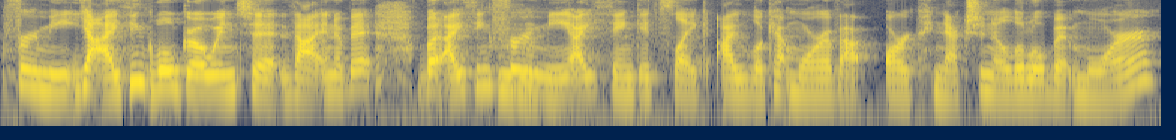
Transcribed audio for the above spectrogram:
for me, yeah, I think we'll go into that in a bit. But I think for Mm-hmm. me, I think it's like I look at more of our, our connection a little bit more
